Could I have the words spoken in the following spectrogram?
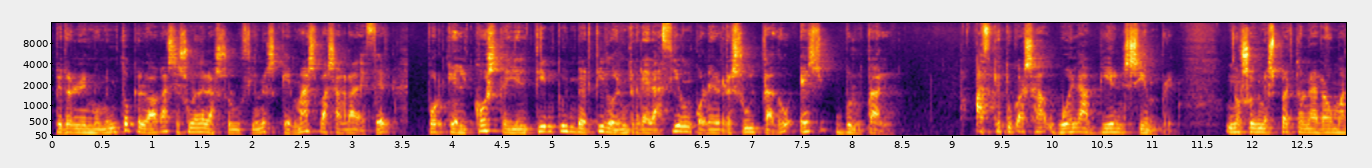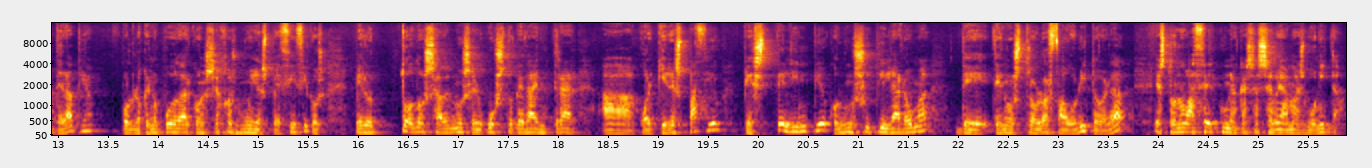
pero en el momento que lo hagas es una de las soluciones que más vas a agradecer porque el coste y el tiempo invertido en relación con el resultado es brutal. Haz que tu casa huela bien siempre. No soy un experto en aromaterapia, por lo que no puedo dar consejos muy específicos, pero todos sabemos el gusto que da entrar a cualquier espacio que esté limpio con un sutil aroma de, nuestro olor favorito, ¿verdad? Esto no va a hacer que una casa se vea más bonita,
